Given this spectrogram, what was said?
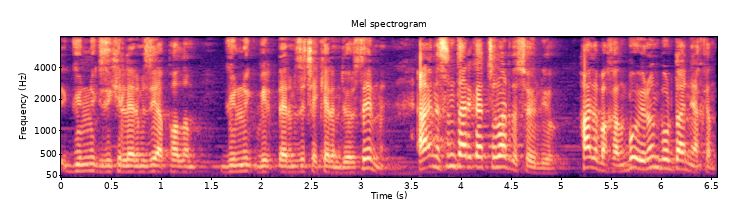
günlük zikirlerimizi yapalım, günlük virtlerimizi çekelim diyoruz değil mi? Aynısını tarikatçılar da söylüyor. Hadi bakalım buyurun buradan yakın.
